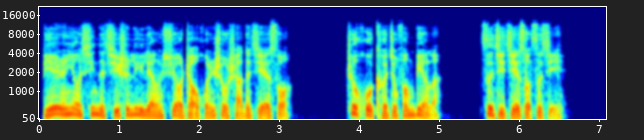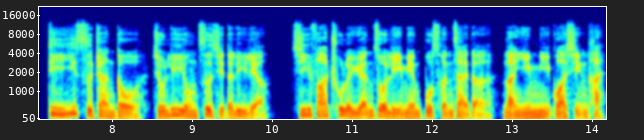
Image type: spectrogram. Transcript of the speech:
别人要新的骑士力量，需要找魂兽啥的解锁，这货可就方便了，自己解锁自己。第一次战斗就利用自己的力量，激发出了原作里面不存在的蓝银蜜瓜形态。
